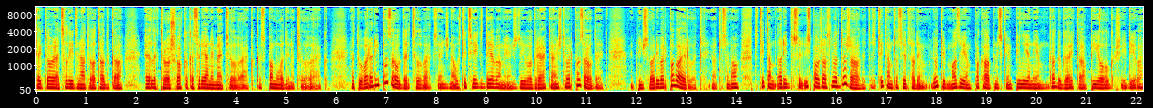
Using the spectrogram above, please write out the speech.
teikt, to varētu salīdzināt vēl tādu kā elektrošoku, kas reanimē cilvēku, kas pamodina cilvēku. Ja to var arī pazaudēt cilvēks, ja viņš nav uzticīgs dievam, ja viņš dzīvo grēkā, viņš to var pazaudēt. Bet viņš to arī var pavairot. Ja, tas nav, citam arī tas izpaužās ļoti dažādi. Tas, citam tas ir tādiem ļoti maziem pakāpeniskiem pilieniem. Gadu gaitā pieauga šī dieva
